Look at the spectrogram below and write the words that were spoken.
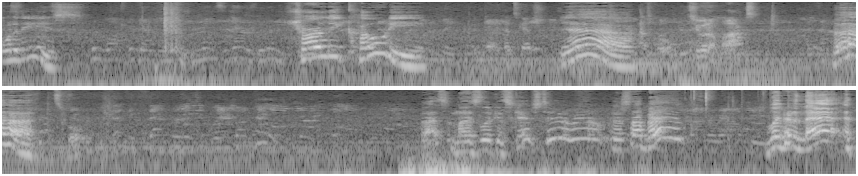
got one of these. Charlie Cody. Yeah. That's cool. Two in a box? Ah, That's cool. that's a nice looking sketch too. I mean, it's not bad. Better than that.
